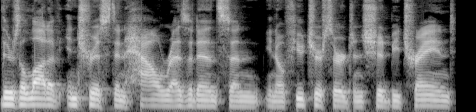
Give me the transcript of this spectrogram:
there's a lot of interest in how residents and you know future surgeons should be trained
